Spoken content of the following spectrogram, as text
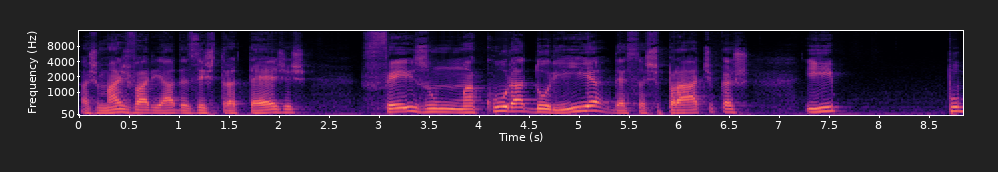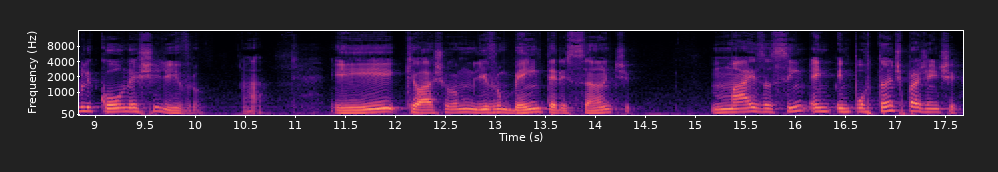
as mais variadas estratégias, fez uma curadoria dessas práticas e publicou neste livro. Tá? E que eu acho um livro bem interessante, mas assim é importante para a gente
